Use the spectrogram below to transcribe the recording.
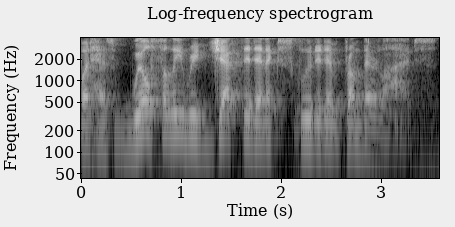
but has willfully rejected and excluded him from their lives.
